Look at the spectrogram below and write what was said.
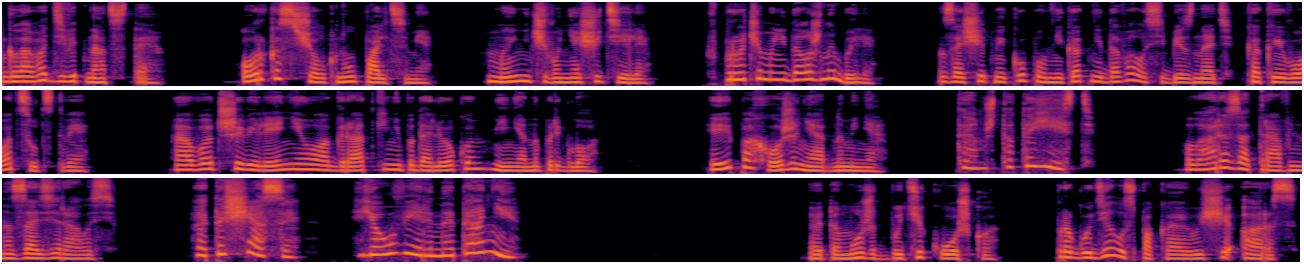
Глава 19. Оркас щелкнул пальцами. Мы ничего не ощутили. Впрочем, и не должны были. Защитный купол никак не давал о себе знать, как и его отсутствие. А вот шевеление у оградки неподалеку меня напрягло. И, похоже, не одну меня. «Там что-то есть». Лара затравленно заозиралась. «Это щасы! Я уверена, это они!» «Это может быть и кошка», — прогудел успокаивающий Арес.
